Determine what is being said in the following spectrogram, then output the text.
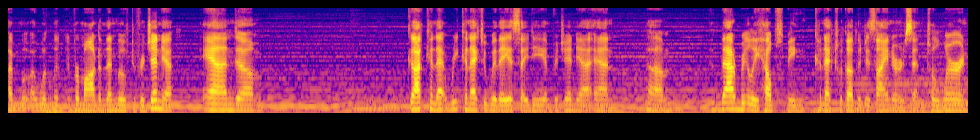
I, mo- I lived in Vermont and then moved to Virginia, and um, got connect reconnected with ASID in Virginia, and um, that really helps me connect with other designers and to learn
